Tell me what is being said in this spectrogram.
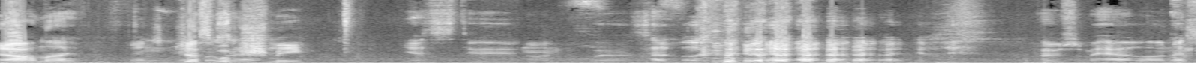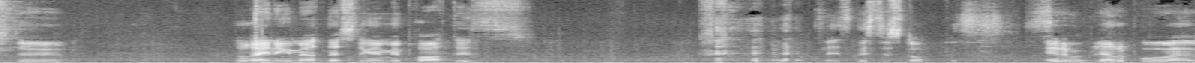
Ja, nei. Men Just watch se. me. Yes, du er nå en god eh, selger. Pause med her, og neste Da regner jeg med at neste gang vi prates Neste, neste stopp er det, Blir det på eh,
